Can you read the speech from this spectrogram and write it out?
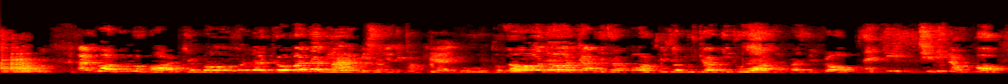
E ma come faccio? Ma, giovane ma ha bisogno di qualche aiuto? No, forse? no, già mi sono forti, sono già abituato a questi cose. E ti, ci dica un po',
